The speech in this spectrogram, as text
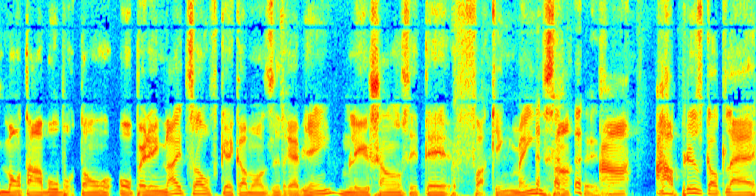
Montembeau pour ton opening night, sauf que, comme on dit très bien, les chances étaient fucking minces. En, C'est en, en plus, contre la,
